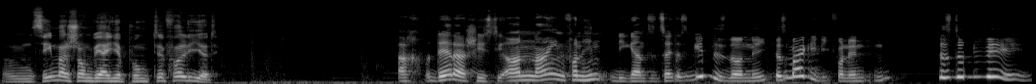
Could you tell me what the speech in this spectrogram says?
Dann sehen wir schon, wer hier Punkte verliert. Ach, der da schießt die. Oh nein, von hinten die ganze Zeit. Das gibt es doch nicht. Das mag ich nicht von hinten. Das tut weh.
